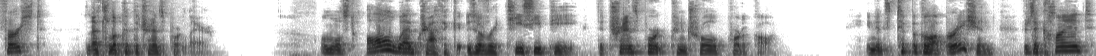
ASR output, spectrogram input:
First, let's look at the transport layer. Almost all web traffic is over TCP, the Transport Control Protocol. In its typical operation, there's a client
